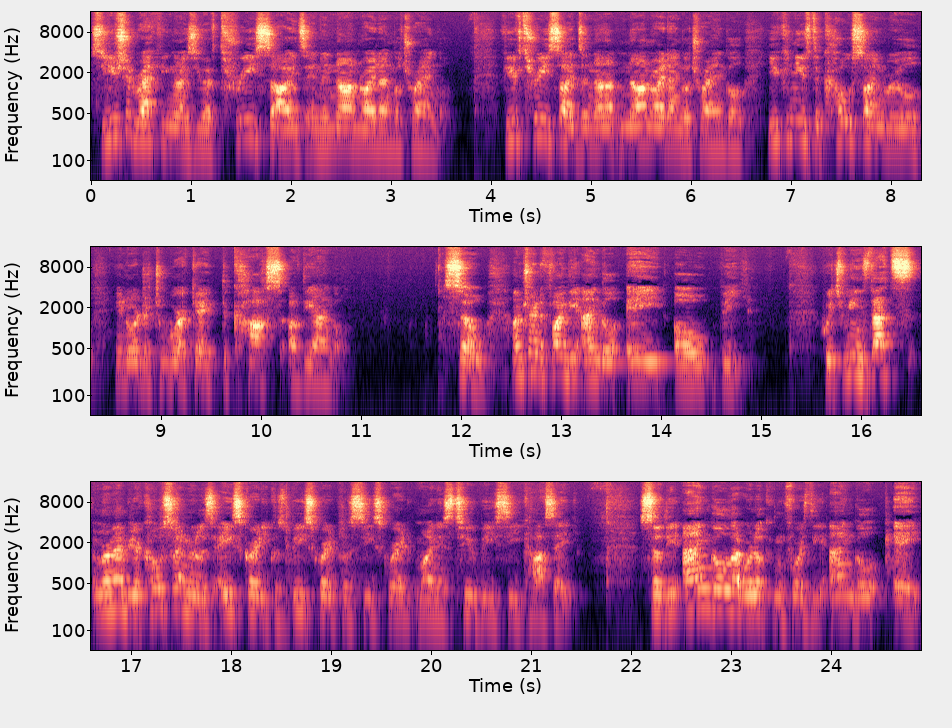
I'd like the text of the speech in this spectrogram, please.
So you should recognize you have three sides in a non-right angle triangle. If you have three sides in a non-right angle triangle, you can use the cosine rule in order to work out the cos of the angle. So I'm trying to find the angle AOB, which means that's, remember your cosine rule is a squared equals b squared plus c squared minus 2bc cos A. So the angle that we're looking for is the angle A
